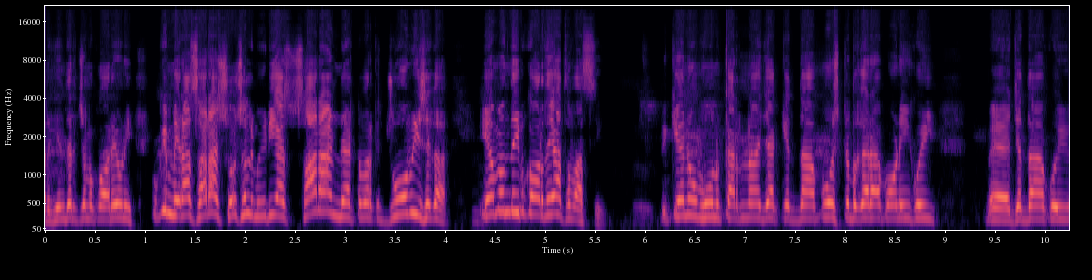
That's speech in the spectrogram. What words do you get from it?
ਰਜਿੰਦਰ ਚਮਕੌਰੇ ਹੋਣੀ। ਕਿਉਂਕਿ ਮੇਰਾ ਸਾਰਾ ਸੋਸ਼ਲ ਮੀਡੀਆ ਸਾਰਾ ਨੈਟਵਰਕ ਜੋ ਵੀ ਸੀਗਾ, ਇਹ ਅਮਨਦੀਪ ਕੌਰ ਦੇ ਹੱਥ ਵੱਸ ਸੀ। ਵੀ ਕਿਹਨੂੰ ਫੋਨ ਕਰਨਾ ਜਾਂ ਕਿੱਦਾਂ ਪੋਸਟ ਵਗੈਰਾ ਪਾਉਣੀ ਕੋਈ ਜਿੱਦਾਂ ਕੋਈ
